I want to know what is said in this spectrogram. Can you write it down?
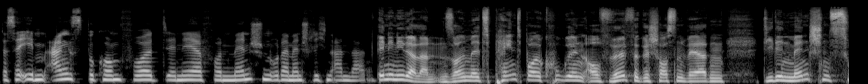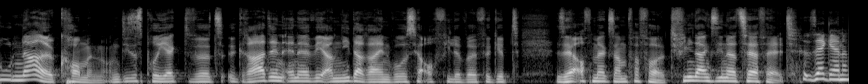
dass er eben Angst bekommt vor der Nähe von Menschen oder menschlichen Anlagen. In den Niederlanden soll mit Paintball-Kugeln auf Wölfe geschossen werden, die den Menschen zu nahe kommen. Und dieses Projekt wird gerade in NRW am Niederrhein, wo es ja auch viele Wölfe gibt, sehr aufmerksam verfolgt. Vielen Dank, Sina Zerfeld. Sehr gerne.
